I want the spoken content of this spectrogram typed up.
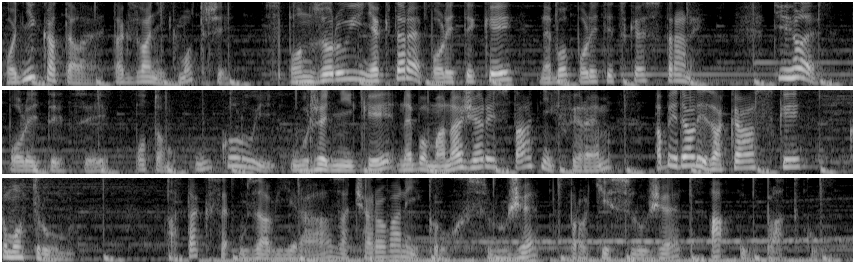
podnikatelé, takzvaní kmotři, sponzorují některé politiky nebo politické strany. Tihle politici potom úkolují úředníky nebo manažery státních firm, aby dali zakázky kmotrům. A tak se uzavírá začarovaný kruh služeb, protislužeb a úplatků.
